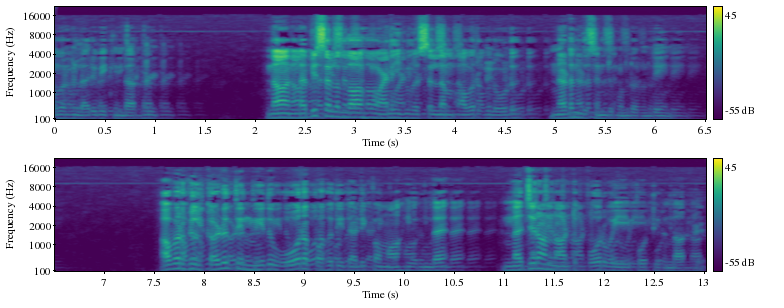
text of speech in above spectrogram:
அவர்கள் அறிவிக்கின்றார்கள் நான் நபி ஸல்லல்லாஹு அலைஹி அவர்களோடு நடந்து சென்று கொண்டிருந்தேன். அவர்கள் கழுத்தின் மீது ஓர பகுதி தடிப்பமாக இருந்த நஜரான் நாட்டு போர்வையை போட்டிருந்தார்கள்.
